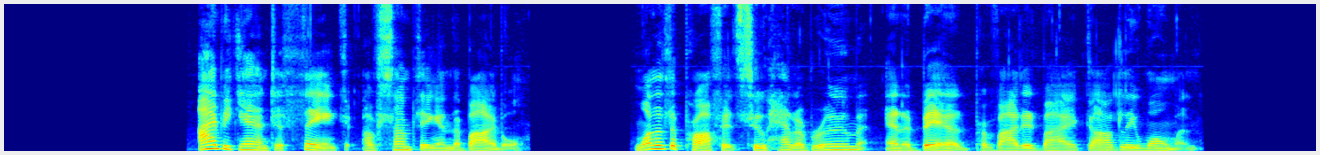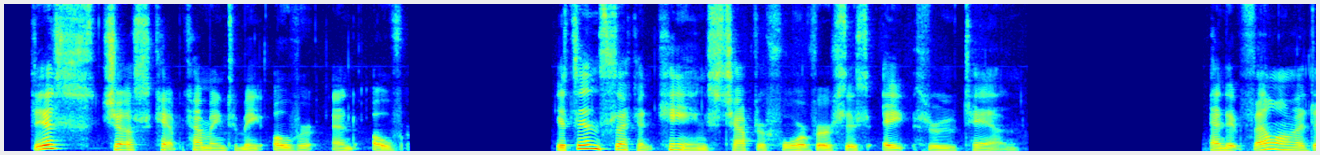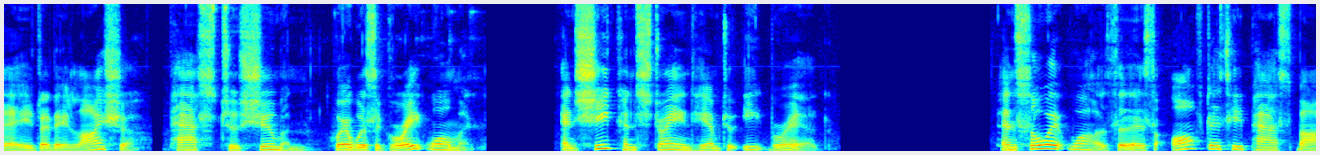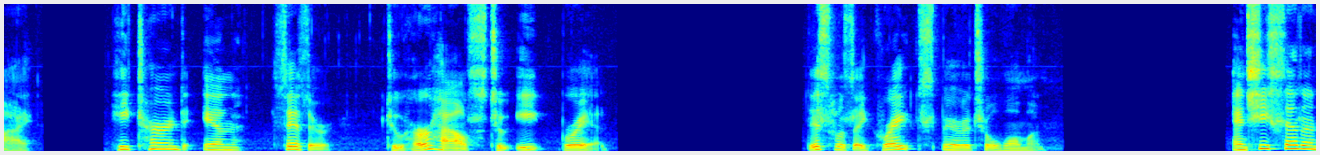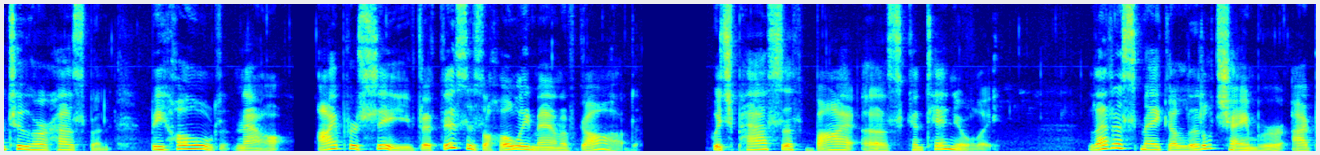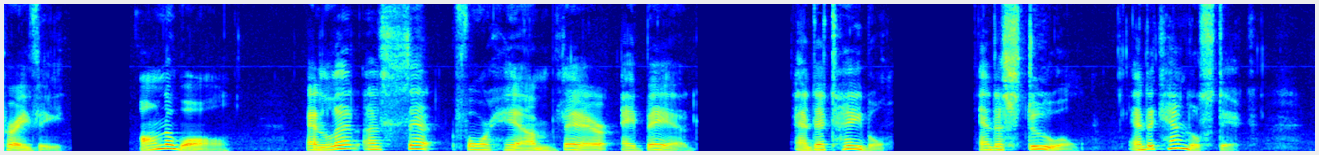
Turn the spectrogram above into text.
I began to think of something in the Bible. One of the prophets who had a room and a bed provided by a godly woman. This just kept coming to me over and over. It's in 2 Kings chapter 4 verses 8 through 10. And it fell on a day that Elisha passed to Shunem, where was a great woman, and she constrained him to eat bread. And so it was that as oft as he passed by, he turned in thither to her house to eat bread. This was a great spiritual woman. And she said unto her husband, Behold, now I perceive that this is a holy man of God, which passeth by us continually. Let us make a little chamber, I pray thee, on the wall, and let us set for him there a bed, and a table, and a stool, and a candlestick.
